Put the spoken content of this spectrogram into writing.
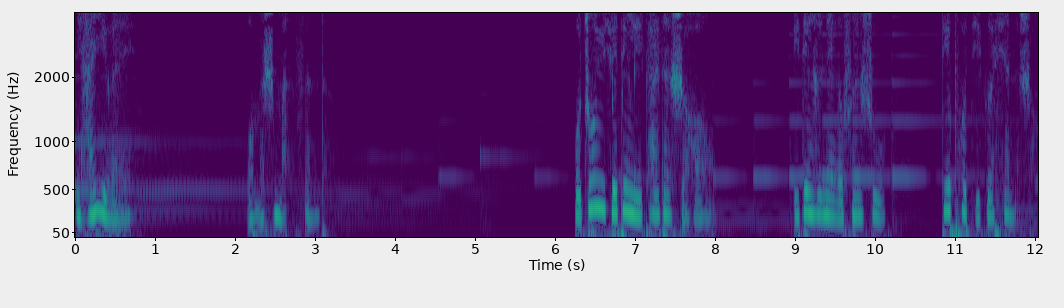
你还以为我们是满分的。我终于决定离开的时候，一定是那个分数跌破及格线的时候。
